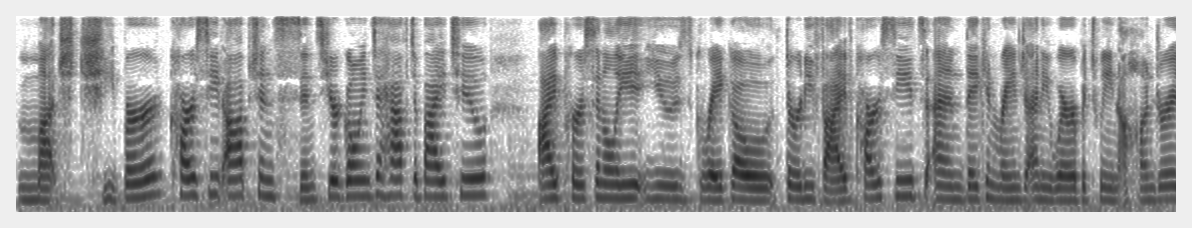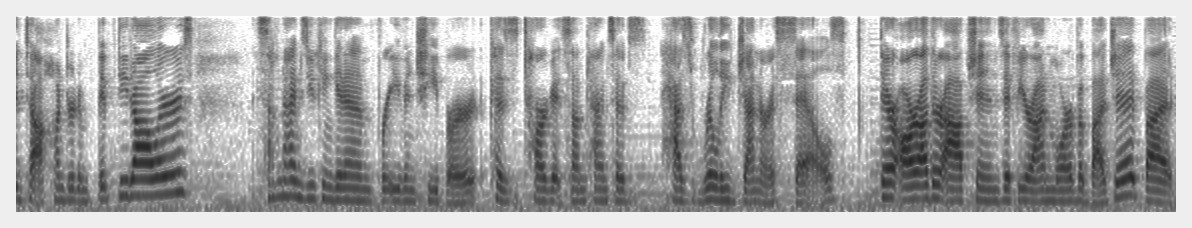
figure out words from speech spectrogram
much cheaper car seat options since you're going to have to buy two. I personally use Graco 35 car seats and they can range anywhere between 100 to $150 sometimes you can get them for even cheaper because Target sometimes has, has really generous sales. There are other options if you're on more of a budget, but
